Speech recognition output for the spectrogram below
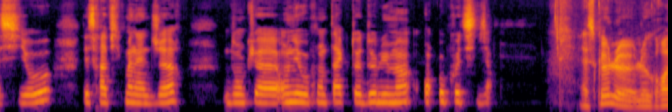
SEO, des traffic managers donc, euh, on est au contact de l'humain au, quotidien. Est-ce que le, le gros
